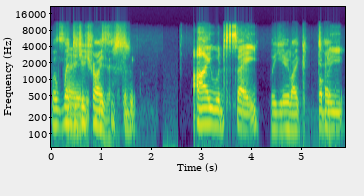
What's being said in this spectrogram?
Well, when did you try this? be- I would say Were you like 10? probably.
